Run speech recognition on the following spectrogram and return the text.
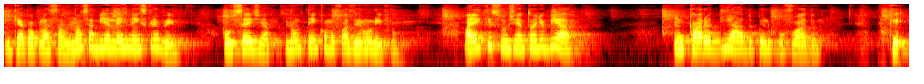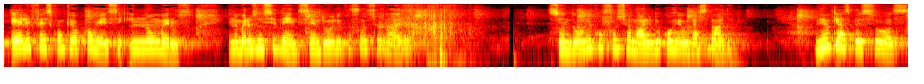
em que a população não sabia ler nem escrever, ou seja, não tem como fazer um livro. Aí que surge Antônio Biar, um cara odiado pelo povoado, porque ele fez com que ocorresse inúmeros, inúmeros incidentes, sendo o único funcionário, sendo o único funcionário do correio da cidade. Viu que as pessoas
